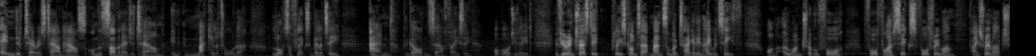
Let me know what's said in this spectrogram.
end of terrace townhouse on the southern edge of town in immaculate order, lots of flexibility, and the garden south facing. What more do you need? If you're interested, please contact Mansell McTaggart in Haywards Heath on 01444 456 431. Thanks very much.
